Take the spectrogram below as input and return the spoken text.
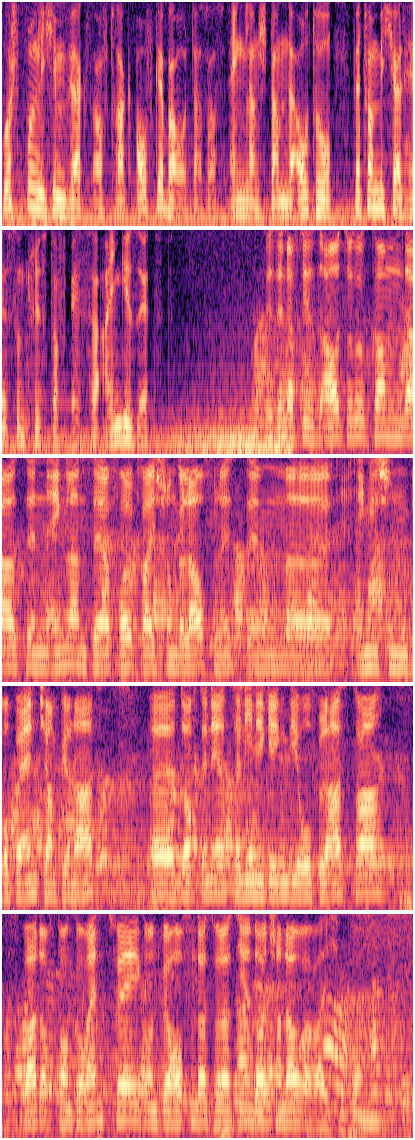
ursprünglich im Werksauftrag aufgebaut. Das aus England stammende Auto wird von Michael Hess und Christoph Esser eingesetzt. Wir sind auf dieses Auto gekommen, da es in England sehr erfolgreich schon gelaufen ist, im äh, englischen Gruppe N-Championat. Äh, dort in erster Linie gegen die Opel Astra, war dort konkurrenzfähig und wir hoffen, dass wir das hier in Deutschland auch erreichen können.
